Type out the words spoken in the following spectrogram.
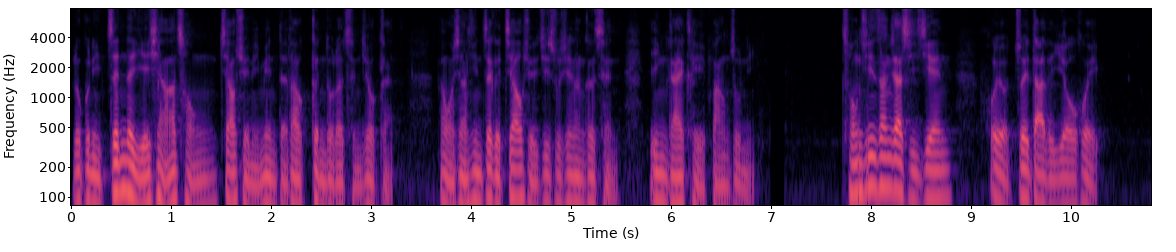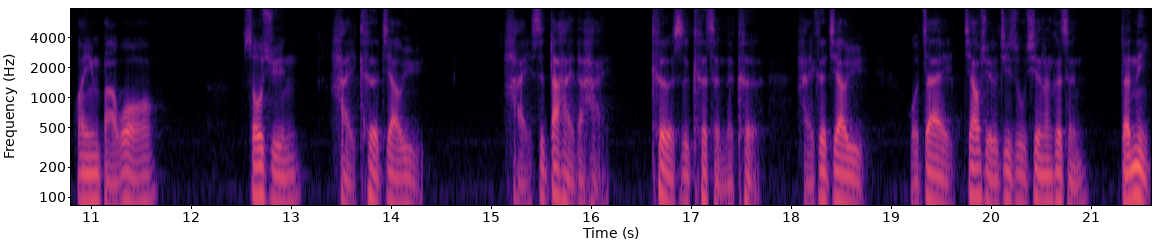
如果你真的也想要从教学里面得到更多的成就感，那我相信这个教学技术线上课程应该可以帮助你。重新上架期间会有最大的优惠，欢迎把握哦！搜寻海客教育。海是大海的海，课是课程的课，海课教育，我在教学的技术线上课程等你。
